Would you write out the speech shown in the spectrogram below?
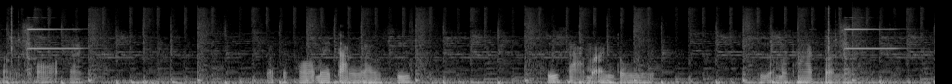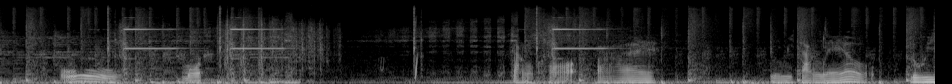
สังเคราะห์ไปก็จะพอไม่ตังเราซื้อ ซื้อสามอันตรงนี้ซื้อเอามาทาดก่อนนะโอ้หมด สั่งเคราะห์ไป ไม่มีตังแล้ว ลุย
